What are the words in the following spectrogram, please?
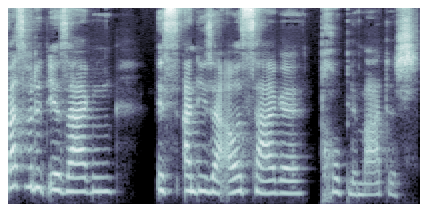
was würdet ihr sagen, ist an dieser Aussage problematisch?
